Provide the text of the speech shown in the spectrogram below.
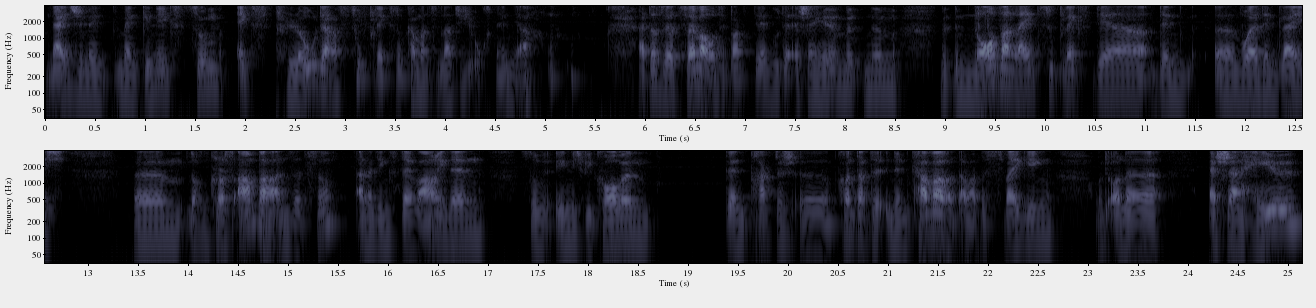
Nigel McGuinness zum Exploder Suplex, so kann man es natürlich auch nennen, ja. Hat das ja zweimal ausgepackt, der gute Asher Hill mit einem mit einem Northern Light Suplex, der denn, äh, wo er dann gleich ähm, noch einen Cross Armbar ansetzte. Allerdings Daivari dann, so ähnlich wie Corbin, dann praktisch äh, konterte in dem Cover, aber bis zwei ging und Olle Asher Hale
